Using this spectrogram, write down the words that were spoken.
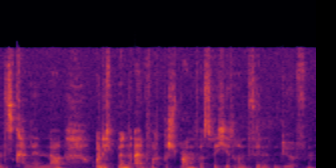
Adventskalender und ich bin einfach gespannt, was wir hier drin finden dürfen.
